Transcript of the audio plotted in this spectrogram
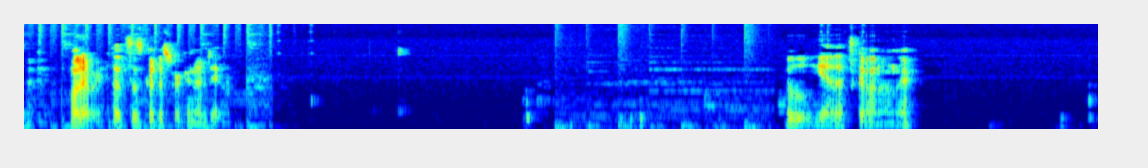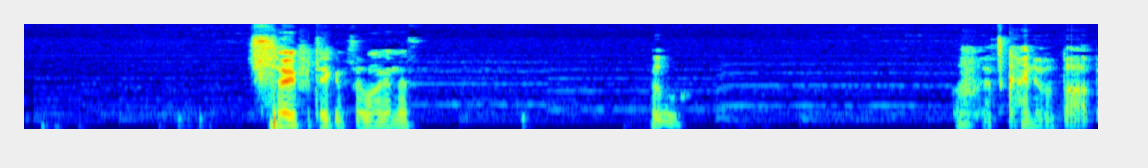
Okay, whatever, that's as good as we're gonna do. Ooh, yeah, that's going on there. Sorry for taking so long on this. Ooh. Ooh, that's kind of a bop.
